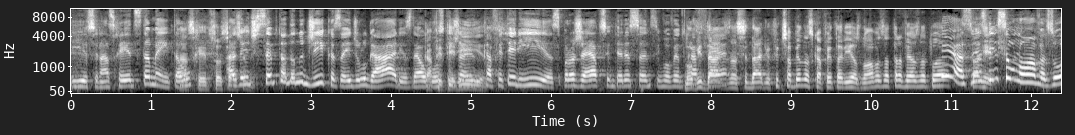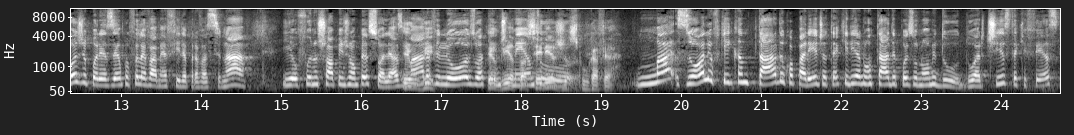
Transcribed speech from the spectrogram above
Isso, e nas redes também. Então, Nas redes sociais a gente também. sempre está dando dicas aí de lugares, né? Alguns que já Cafeterias. cafeterias, projetos interessantes envolvendo Novidades café. na cidade. Eu fico sabendo das cafetarias novas através da tua, É, às tua vezes rede. nem são novas. Hoje, por exemplo, eu fui levar minha filha para vacinar e eu fui no shopping João Pessoa. Aliás, Eu vi. maravilhoso o Eu vi atendimento. as cerejas com café. Mas, olha, eu fiquei encantada com a parede, até queria anotar depois o nome do, do artista que fez,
